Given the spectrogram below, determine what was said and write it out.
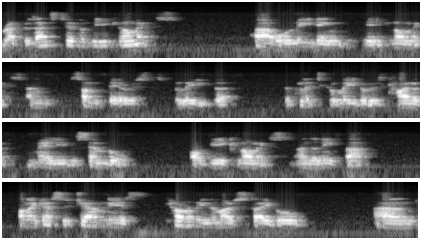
representative of the economics, uh, or leading the economics? And some theorists believe that the political leader is kind of merely the symbol of the economics underneath that. And I guess as Germany is currently the most stable and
